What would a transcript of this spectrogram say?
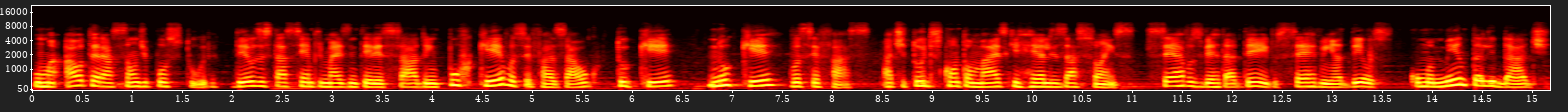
uma alteração de postura. Deus está sempre mais interessado em por que você faz algo do que no que você faz. Atitudes contam mais que realizações. Servos verdadeiros servem a Deus com uma mentalidade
